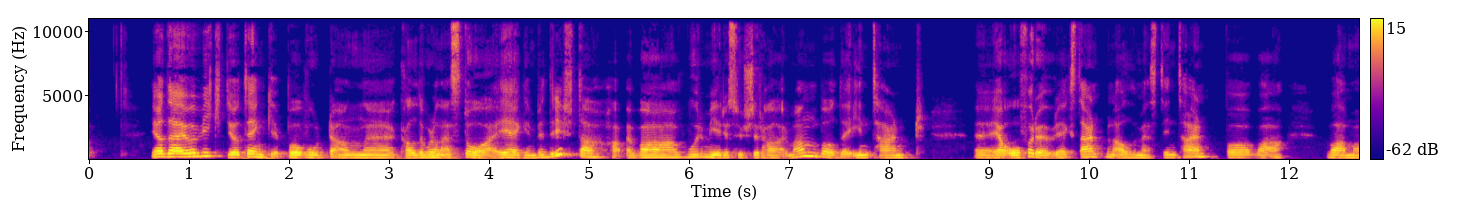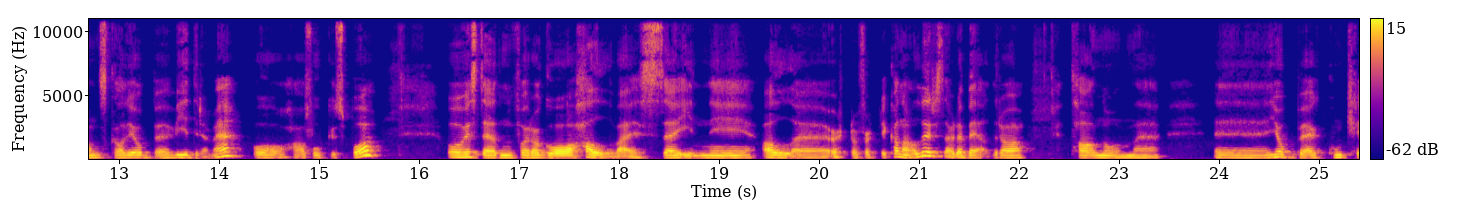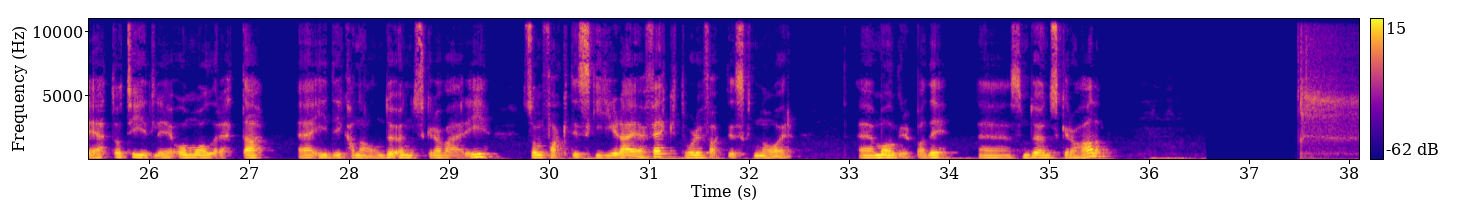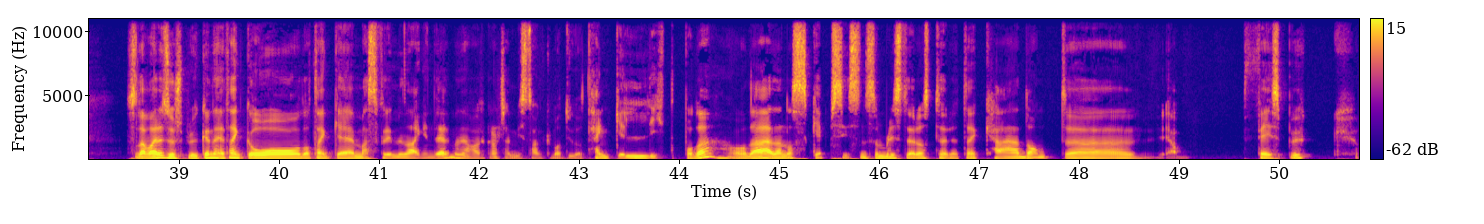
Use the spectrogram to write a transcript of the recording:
ja. det er jo viktig å tenke på hvordan, eh, kall det hvordan er ståa i egen bedrift. Da. Hva, hvor mye ressurser har man, både internt Eh, ja, og for øvrig eksternt, men aller mest internt, på hva, hva man skal jobbe videre med og ha fokus på. Og istedenfor å gå halvveis inn i alle 48 kanaler, så er det bedre å ta noen eh, Jobbe konkret og tydelig og målretta eh, i de kanalene du ønsker å være i, som faktisk gir deg effekt, hvor du faktisk når eh, målgruppa di eh, som du ønsker å ha. da. Så det var ressursbruken. Jeg tenker også, Da tenker jeg mest for min egen del, men jeg har kanskje en mistanke om at du tenker litt på det. Og det er denne skepsisen som blir større og større til hva dant ja, Facebook,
